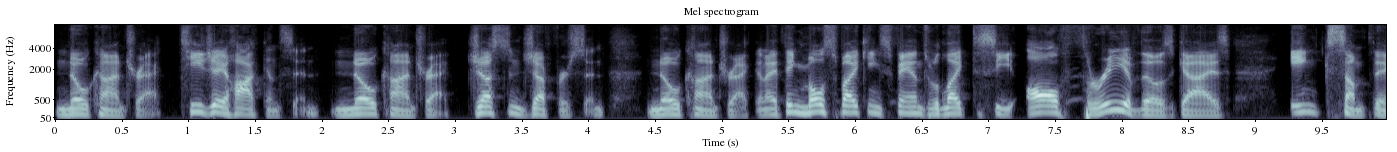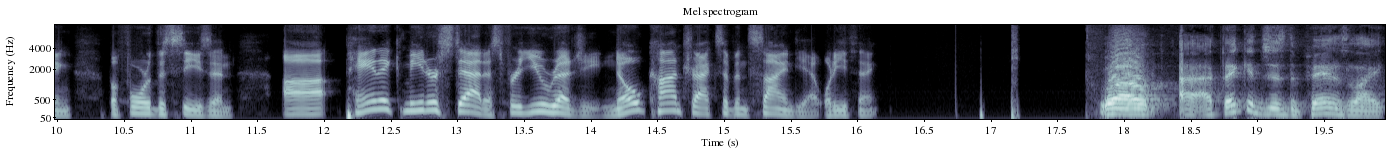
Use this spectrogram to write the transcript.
no contract. TJ Hockenson, no contract. Justin Jefferson, no contract. And I think most Vikings fans would like to see all three of those guys ink something before the season. Uh, panic meter status for you, Reggie. No contracts have been signed yet. What do you think? Well, I think it just depends, like,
